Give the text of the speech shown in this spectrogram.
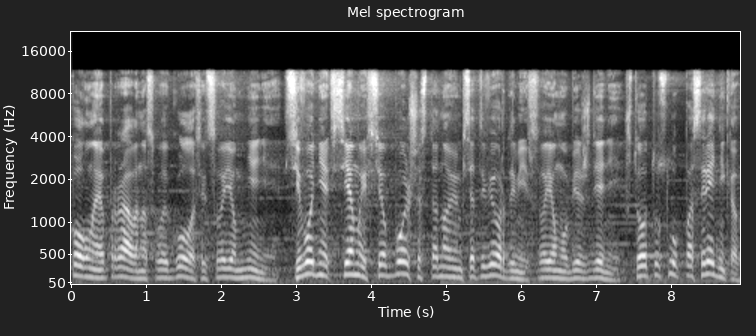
полное право на свой голос и свое мнение. Сегодня все мы все больше становимся твердыми в своем убеждении, что от услуг посредников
